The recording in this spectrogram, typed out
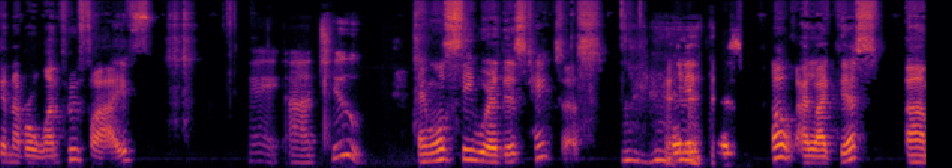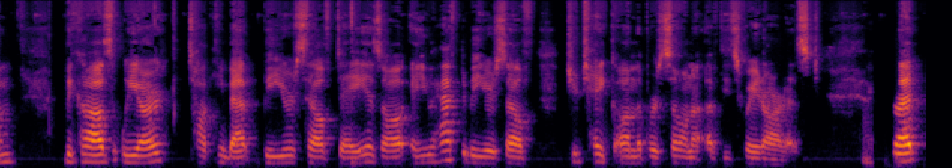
Pick a number one through five. Okay, uh, two. And we'll see where this takes us. and it says, oh, I like this. Um, because we are talking about be yourself day is all and you have to be yourself to take on the persona of these great artists but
